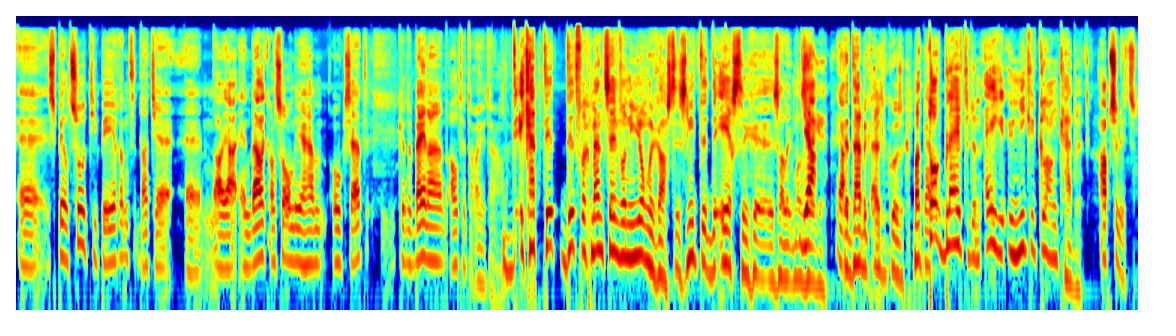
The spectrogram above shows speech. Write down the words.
eh, speelt zo typerend dat je, eh, nou ja, in welk ensemble je hem ook zet, je kunt er bijna altijd eruit halen. Ik heb dit, dit fragment zijn van die jonge gasten. Het is niet de, de eerste, zal ik maar Ja, zeggen. ja. Dat heb ik uitgekozen. Maar Ja. toch blijft het een eigen unieke klank hebben. Absoluut,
